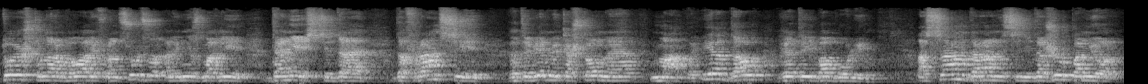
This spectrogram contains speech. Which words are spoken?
тое, што нарабавалі французы, але не змаглі данесці да, да Францыі, гэта вельмі каштоўная мапа і аддаў гэтай бабулі. А сам да раніцы не дажыў памёр.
